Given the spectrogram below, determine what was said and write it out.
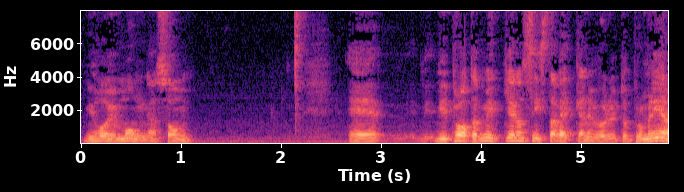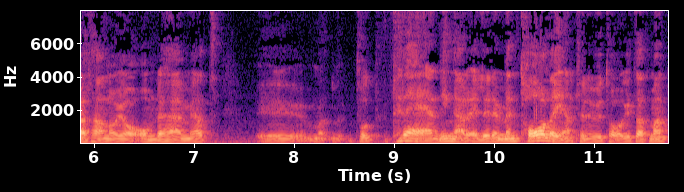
vi har ju många som eh, vi- pratat mycket den sista veckan när vi var ute och promenerat han och jag om det här med att eh, på träningar eller det mentala egentligen överhuvudtaget att man,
